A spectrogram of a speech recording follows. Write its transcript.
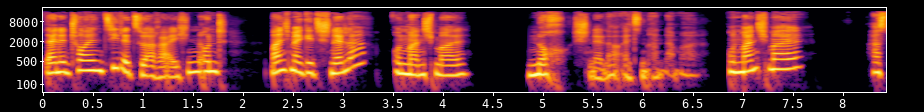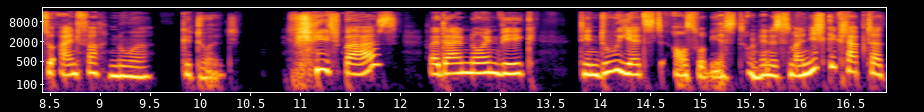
deine tollen Ziele zu erreichen und manchmal geht's schneller und manchmal noch schneller als ein andermal. Und manchmal hast du einfach nur Geduld. Viel Spaß bei deinem neuen Weg, den du jetzt ausprobierst. Und wenn es mal nicht geklappt hat,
